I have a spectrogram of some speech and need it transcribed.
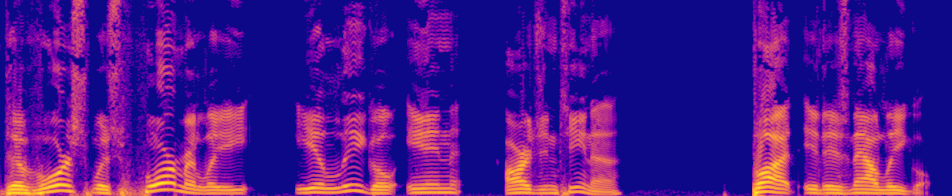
Divorce was formerly illegal in Argentina but it is now legal.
